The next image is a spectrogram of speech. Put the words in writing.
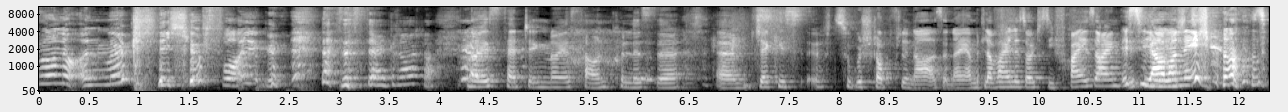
so eine unmögliche Folge. Das ist der Kracher. Neues Setting, neue Soundkulisse, ähm, Jackies äh, zugestopfte Nase. Naja, mittlerweile sollte sie frei sein. Ist Ist, sie sie aber nicht. nicht.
